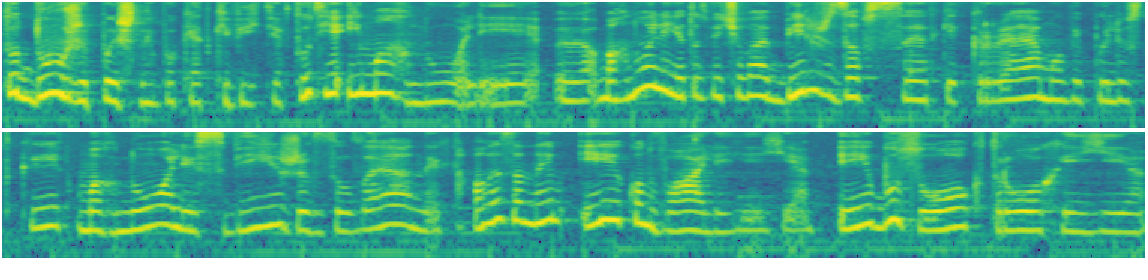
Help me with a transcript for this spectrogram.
Тут дуже пишний букет квітів. Тут є і магнолії. Е, Магнолії я тут відчуваю більш за все такі кремові пелюстки магнолій, свіжих, зелених, але за ним і конвалії є, і бузок трохи є.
